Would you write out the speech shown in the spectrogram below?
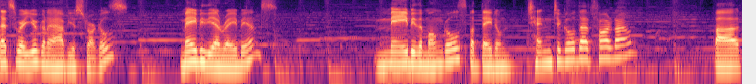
That's where you're gonna have your struggles. Maybe the Arabians. Maybe the Mongols, but they don't tend to go that far down. But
